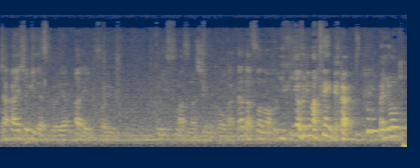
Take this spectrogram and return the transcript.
社会主義ですけどやっぱりそういうクリスマスの進行がただその雪が降りませんから、まあ、陽気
